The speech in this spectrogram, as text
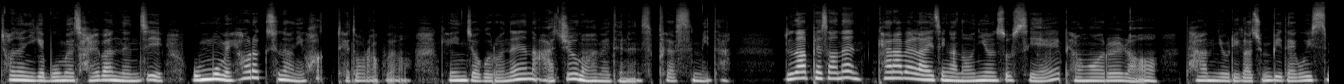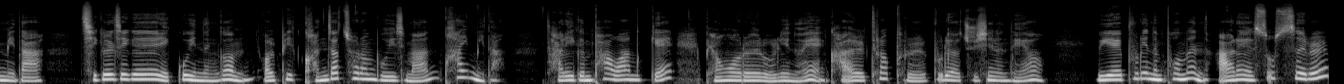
저는 이게 몸에 잘 받는지 온몸의 혈액순환이 확 되더라고요. 개인적으로는 아주 마음에 드는 스프였습니다. 눈앞에서는 캐러멜라이징한 어니언 소스에 병어를 넣어 다음 요리가 준비되고 있습니다. 지글지글 익고 있는 건 얼핏 관자처럼 보이지만 파입니다. 잘 익은 파와 함께 병어를 올린 후에 가을 트러플을 뿌려주시는데요. 위에 뿌리는 폼은 아래 소스를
